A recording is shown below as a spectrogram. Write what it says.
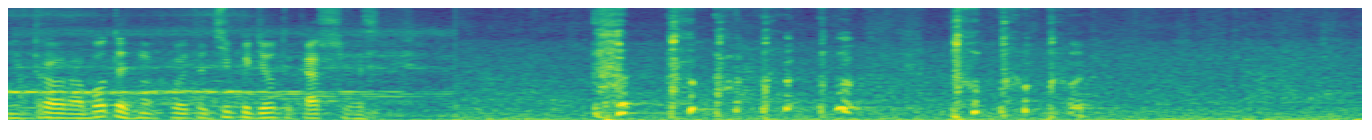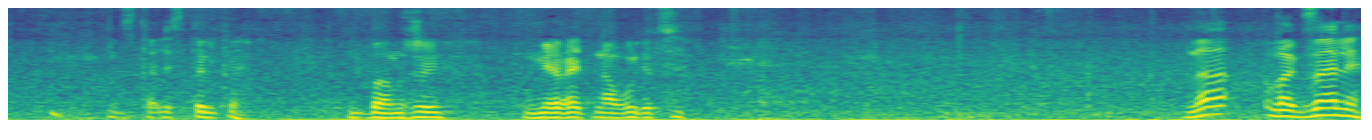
Метро работает, но какой-то тип идет и кашляет. Остались только бомжи умирать на улице. На вокзале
